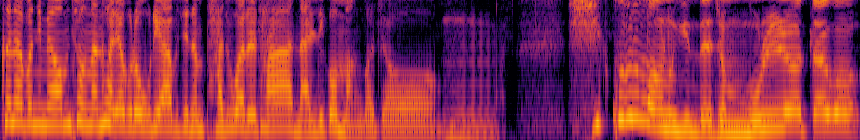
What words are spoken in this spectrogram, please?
큰아버님의 엄청난 화력으로 우리 아버지는 바둑알을 다 날리고 만 거죠. 식구들 먹는 긴데 좀 물렸다고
